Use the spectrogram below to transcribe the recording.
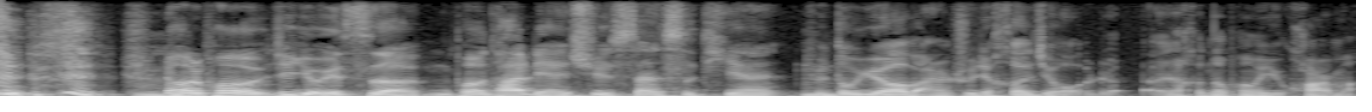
然后我的朋友就有一次，朋友他连续三四天就都约我晚上出去喝酒，呃很多朋友一块儿嘛。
